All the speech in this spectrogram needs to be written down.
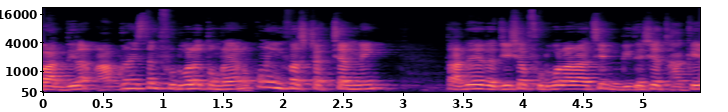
বাদ দিলাম। আফগানিস্তান ফুটবলে তোমরা জানো, কোনো ইনফ্রাস্ট্রাকচার নেই। তাদের যেসব ফুটবলার আছে, বিদেশে থাকে,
